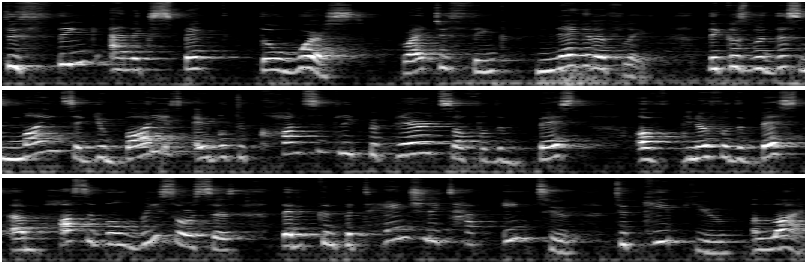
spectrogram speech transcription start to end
to think and expect the worst, right? To think negatively. Because with this mindset, your body is able to constantly prepare itself for the best of, you know, for the best um, possible resources that it can potentially tap into to keep you alive.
